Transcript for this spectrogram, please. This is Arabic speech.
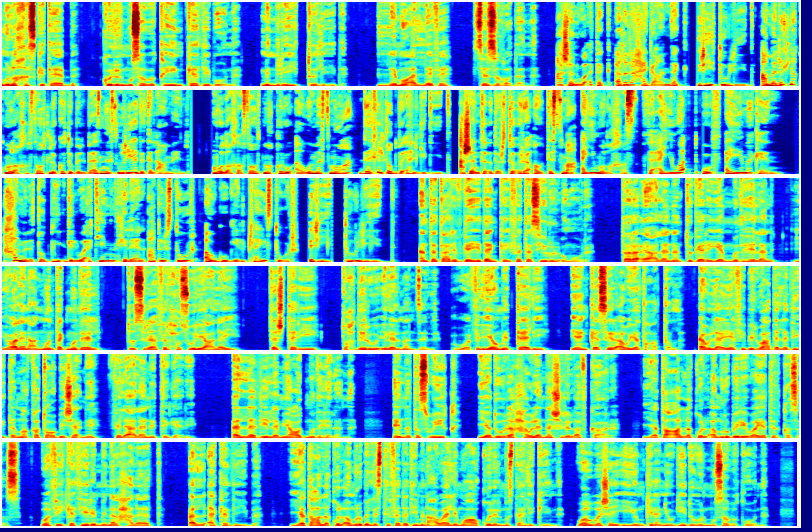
ملخص كتاب كل المسوقين كاذبون من Read to Lead لمؤلفه سيث غودن. عشان وقتك أغلى حاجة عندك Read to Lead عملت لك ملخصات لكتب ال business وريادة الأعمال. ملخصات مقروءة ومسموعة داخل تطبيقها الجديد. عشان تقدر تقرأ أو تسمع أي ملخص في أي وقت وفي أي مكان. حمل التطبيق دلوقتي من خلال Apple Store أو Google Play Store Read to Lead أنت تعرف جيدا كيف تسير الأمور. ترى إعلانا تجاريا مذهلا يعلن عن منتج مذهل تسرع في الحصول عليه تشتريه تحضره إلى المنزل وفي اليوم التالي ينكسر أو يتعطل أو لا يفي بالوعد الذي تم قطعه بشأنه في الإعلان التجاري الذي لم يعد مذهلا. إن التسويق يدور حول نشر الأفكار يتعلق الأمر برواية القصص وفي كثير من الحالات الأكاذيب. يتعلق الأمر بالاستفادة من عوالم وعقول المستهلكين وهو شيء يمكن أن يجيده المسوقون.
